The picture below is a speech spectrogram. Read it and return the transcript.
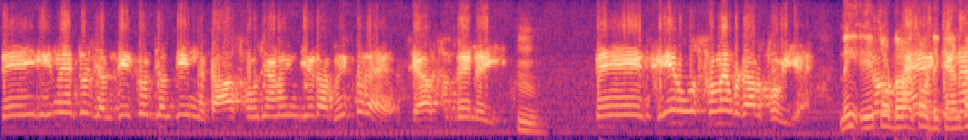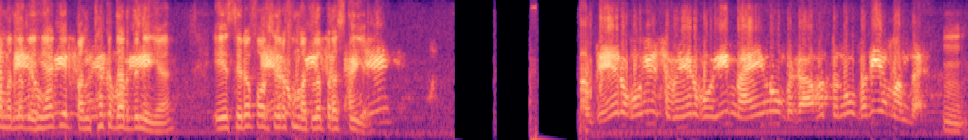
ਤੇ ਇਹਨੇ ਤੋਂ ਜਲਦੀ ਤੋਂ ਜਲਦੀ ਨਿਕਾਸ ਹੋ ਜਾਣਾ ਜਿਹੜਾ ਬਿਹਤਰ ਹੈ ਸਿਆਸਤ ਦੇ ਲਈ। ਤੇ ਫਿਰ ਉਸ ਸਮੇਂ ਬਗਾਵਤ ਹੋਈ ਹੈ। ਨਹੀਂ ਇਹ ਤੁਹਾਡਾ ਤੁਹਾਡੇ ਕਹਿਣ ਦਾ ਮਤਲਬ ਇਹ ਹੈ ਕਿ ਪੰਥਕ ਦਰਦ ਨਹੀਂ ਹੈ। ਇਹ ਸਿਰਫ ਔਰ ਸਿਰਫ ਮਤਲਬ ਪ੍ਰਸਤੀ ਹੈ। ਦੇਰ ਹੋਈ ਸਵੇਰ ਹੋਈ ਮੈਂ ਇਹਨੂੰ ਬਗਾਵਤ ਨੂੰ ਵਧੀਆ ਮੰਨਦਾ। ਹੂੰ।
